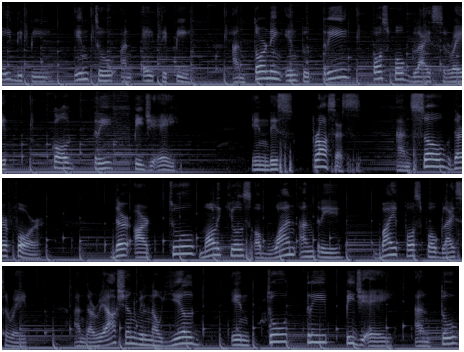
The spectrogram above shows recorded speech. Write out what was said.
ADP into an ATP and turning into 3-phosphoglycerate called 3-PGA in this process and so therefore there are two molecules of 1 and 3 biphosphoglycerate and the reaction will now yield in 2 3 PGA and 2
